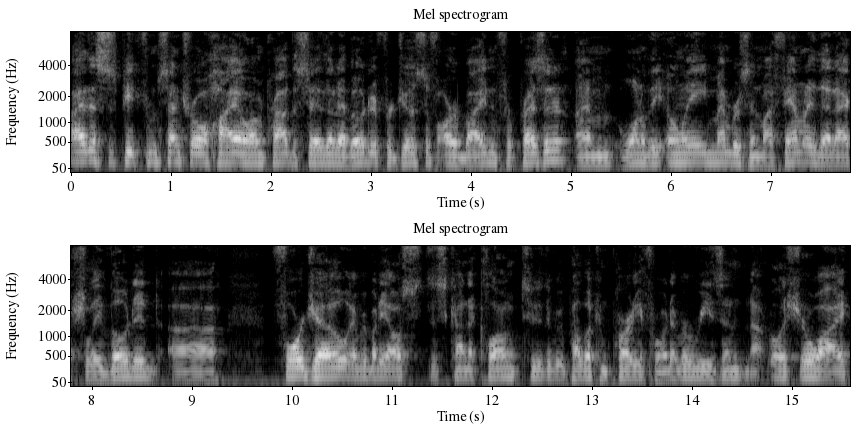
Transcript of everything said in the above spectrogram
Hi, this is Pete from Central Ohio. I'm proud to say that I voted for Joseph R. Biden for president. I'm one of the only members in my family that actually voted uh, for Joe. Everybody else just kind of clung to the Republican Party for whatever reason. Not really sure why.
